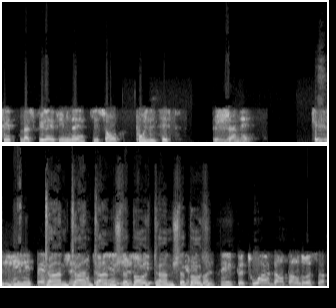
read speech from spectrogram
types masculins et féminins qui sont positifs. Jamais. Lis les textes. Tom, Tom, Tom, je te pose, Tom, je te pose. que toi d'entendre ça.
